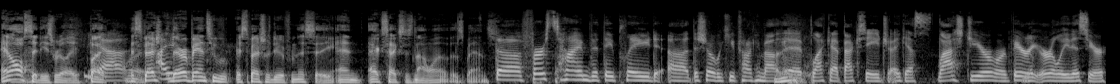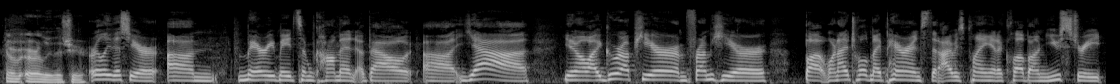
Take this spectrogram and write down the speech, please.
and all cities really. But Yeah. especially I- there are bands who especially do it from this city, and Ex Hex is not one of those bands. the first time that they played uh, the show we keep talking about at Black Cat Backstage, I guess last year or very early this year. early this year. Early this year, um, Mary made some comment about, uh, yeah, you know, I grew up here, I'm from here, but when I told my parents that I was playing at a club on U Street,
